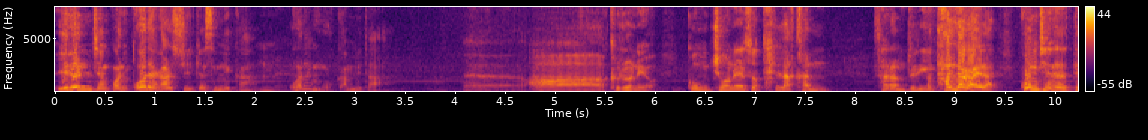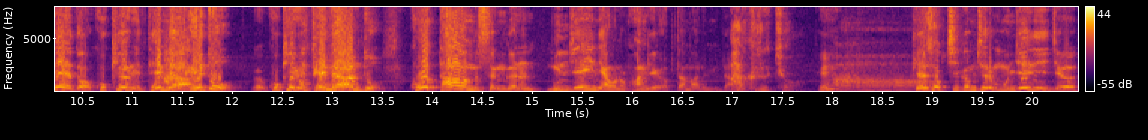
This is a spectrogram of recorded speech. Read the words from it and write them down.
이런 정권이 오래 갈 수 있겠습니까? 오래 못 갑니다. 아 그러네요. 공천에서 탈락한 사람들이 탈락 아니라 공천에서 돼도 국회의원이 되면 아, 돼도 어, 국회의원이 아, 된 되면 사람도. 그 다음 선거는 문재인하고는 관계가 없단 말입니다. 아 그렇죠. 예? 아 계속 지금처럼 문재인이 저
